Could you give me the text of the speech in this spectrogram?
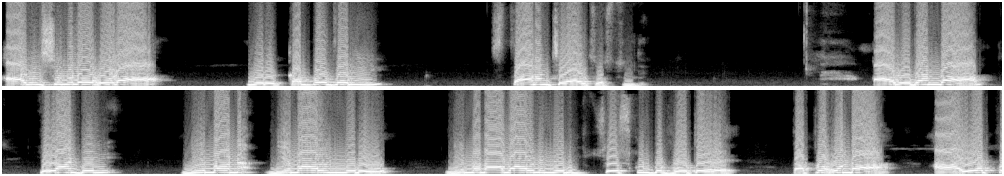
ఆ విషయంలో కూడా మీరు కంపల్సరీ స్నానం చేయాల్సి వస్తుంది. ఆ విధంగా ఇలాంటి నియమ నియమాలను మీరు నియమనామాలను మీరు చేసుకుంటూ పోతే తప్పకుండా ఆ అయ్యప్ప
